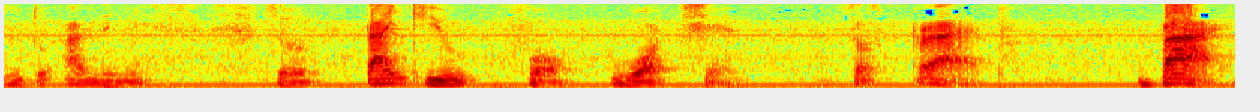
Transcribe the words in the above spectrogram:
due to enemies so thank you for watching. Subscribe. Bye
